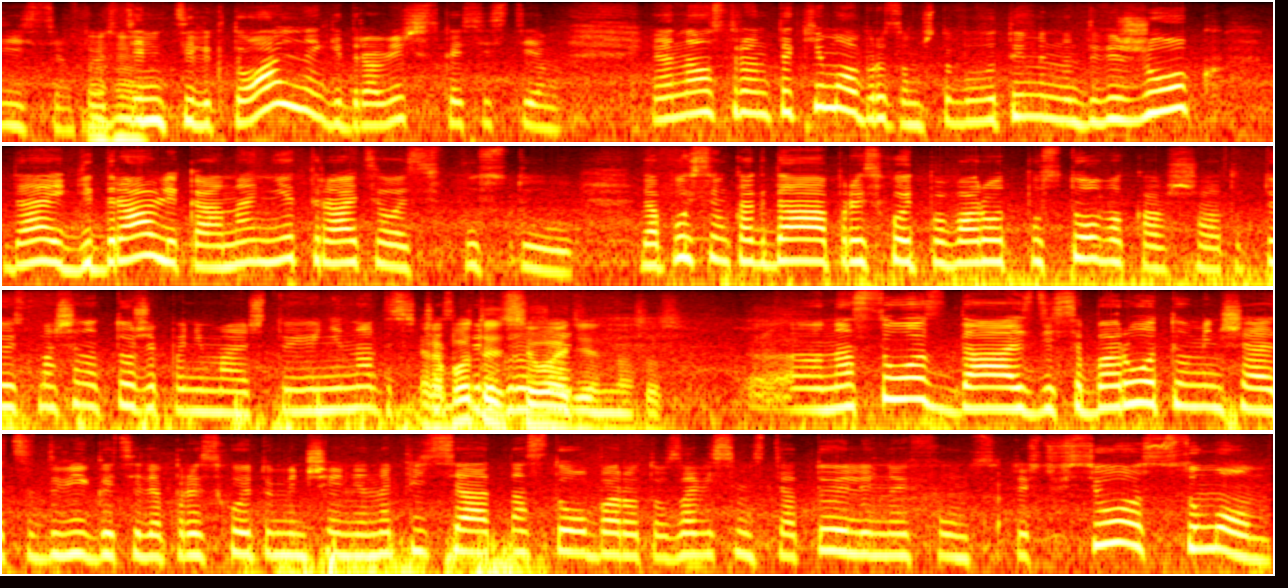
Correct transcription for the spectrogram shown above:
System, то есть Мгм. интеллектуальная гидравлическая система. И она устроена таким образом, чтобы вот именно движок да, и гидравлика, она не тратилась впустую. Допустим, когда происходит поворот пустого ковша, то, то есть машина тоже понимает, что ее не надо сейчас Работает всего перегружать. один насос. Э, Насос, да, здесь обороты уменьшаются двигателя, происходит уменьшение на 50, на 100 оборотов, в зависимости от той или иной функции. То есть все с умом,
